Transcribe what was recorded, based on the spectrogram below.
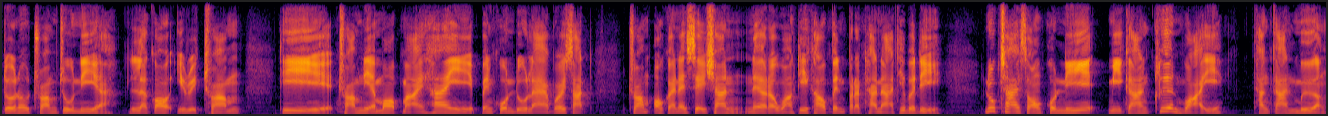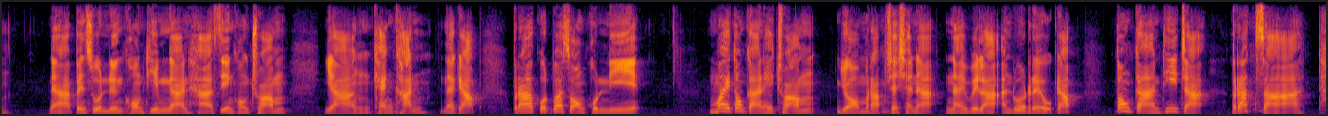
โดนัลด์ทรัมป์จูเนียร์แล้วก็อีริกทรัมป์ ที่ทรัมป์เนี่ยมอบหมายให้เป็นคนดูแลบริษัท Trump Organization ในระหว่างที่เขาเป็นประธานาธิบดี ลูกชายสองคนนี้มีการเคลื่อนไหวทางการเมืองนะฮะเป็นส่วนหนึ่งของทีมงานหาเสียงของทรัมป์อย่างแข็งขันนะครับ ปรากฏว่าสองคนนี้ ไม่ต้องการให้ทรัมป์ยอมรับชัยชนะในเวลาอันรวดเร็วครับ ต้องการที่จะรักษาฐ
